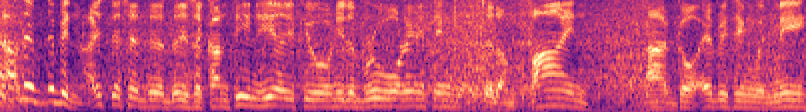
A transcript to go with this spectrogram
Yeah, they, they've been nice. They said uh, there is a canteen here if you need a brew or anything. I said, I'm fine. I've got everything with me.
